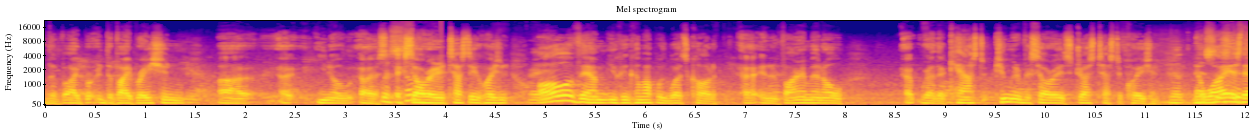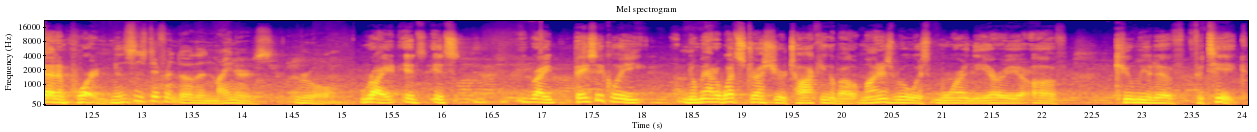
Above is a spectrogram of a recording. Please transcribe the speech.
the, vibra- the vibration, uh, uh, you know, uh, accelerated testing equation. All of them, you can come up with what's called an environmental, uh, rather cast cumulative accelerated stress test equation. Now, this why is, that different- important? This is different though than Miner's rule. Right. It's it's right. Basically, no matter what stress you're talking about, Miner's rule is more in the area of cumulative fatigue.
